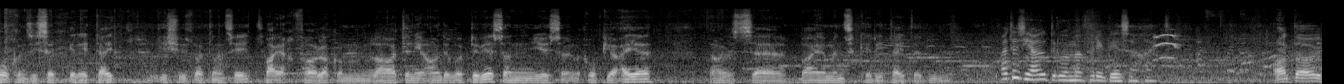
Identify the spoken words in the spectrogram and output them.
volgens die sekuriteit issues wat ons het. Baie gevaarlik om laat in die aande oop te wees en jy is op jou eie. Daar is uh, baie min sekuriteit en Wat is jou drome vir die besigheid? Aanhou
